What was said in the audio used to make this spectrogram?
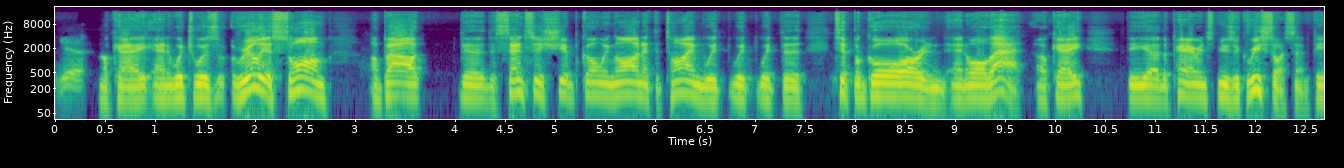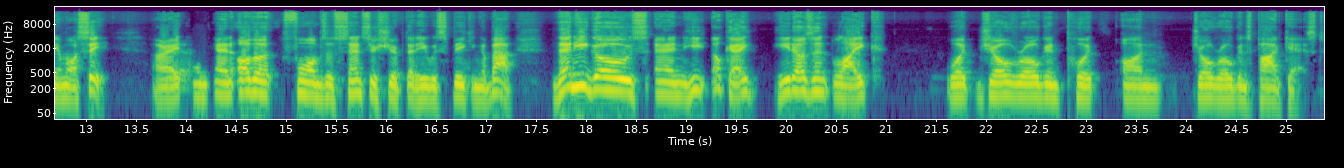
yeah, okay, and which was really a song about the the censorship going on at the time with with with the Tipper Gore and and all that, okay, the uh, the Parents Music Resource Center (PMRC), all right, Yeah. and, and other forms of censorship that he was speaking about. Then he goes and he okay, he doesn't like what Joe Rogan put on Joe Rogan's podcast.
